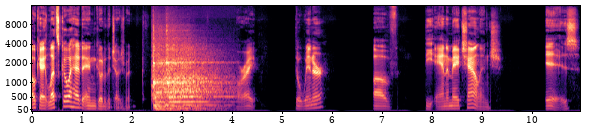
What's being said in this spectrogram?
okay, let's go ahead and go to the judgment. All right, the winner of the anime challenge is.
